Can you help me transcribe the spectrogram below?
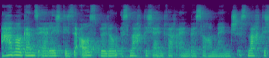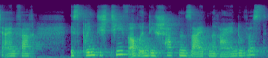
aber ganz ehrlich, diese Ausbildung, es macht dich einfach ein besserer Mensch. Es macht dich einfach, es bringt dich tief auch in die Schattenseiten rein. Du wirst,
